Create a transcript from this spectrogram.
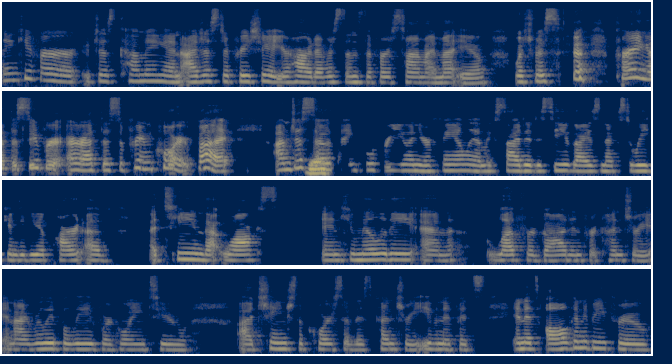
Thank you for just coming, and I just appreciate your heart ever since the first time I met you, which was praying at the super or at the Supreme Court. But I'm just Yeah. so thankful for you and your family. I'm excited to see you guys next week and to be a part of a team that walks in humility and love for God and for country. And I really believe we're going to uh, change the course of this country, even if it's and it's all going to be through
